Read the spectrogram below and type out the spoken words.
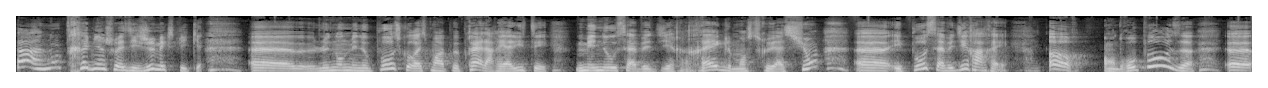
pas un nom très bien choisi. Je m'explique. Euh, le nom de ménopause correspond à peu près à la réalité. Méno, ça veut dire règle, menstruation, et pause, ça veut dire arrêt. Or, andropause. Euh,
